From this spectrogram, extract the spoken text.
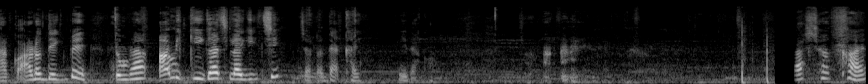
আর আরও দেখবে তোমরা আমি কি গাছ লাগিয়েছি? চলো দেখাই। এই দেখো। ছোলার শাক খায়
